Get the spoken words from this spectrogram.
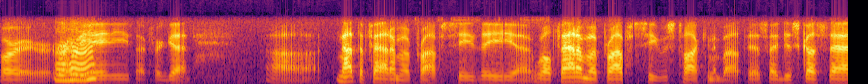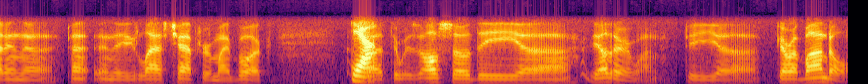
or uh-huh. early 80s, I forget. Uh, not the Fatima prophecy. The uh, well, Fatima prophecy was talking about this. I discussed that in the in the last chapter of my book. Yeah. But there was also the uh, the other one, the uh, Garabandal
